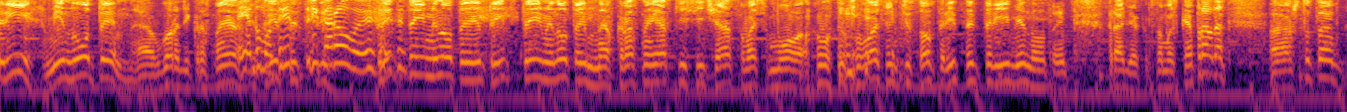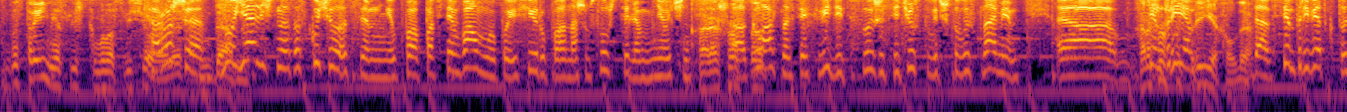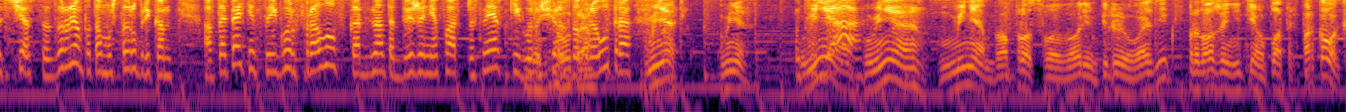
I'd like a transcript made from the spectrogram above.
33 минуты э, в городе Красноярске. Я думал, 33 коровы. 33 минуты, 33 минуты э, в Красноярске сейчас 8, 8 часов 33 минуты. Радио «Комсомольская правда». А, Что-то настроение слишком у нас веселое. Хорошее. Да. Ну, я лично соскучилась по, по всем вам, по эфиру, по нашим слушателям. Мне очень Хорошо, а, что- классно всех видеть, слышать и чувствовать, что вы с нами. Э, Хорошо, что прием- приехал, да. Да, всем привет, кто сейчас за рулем, потому что рубрика «Автопятница». Егор Фролов, координатор движения «Фар» в Красноярске. Егор, еще раз Доброе доброе утро. У меня, у меня. У меня, тебя? у меня, у меня вопрос во, во время перерыва возник в продолжении темы платных парковок.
